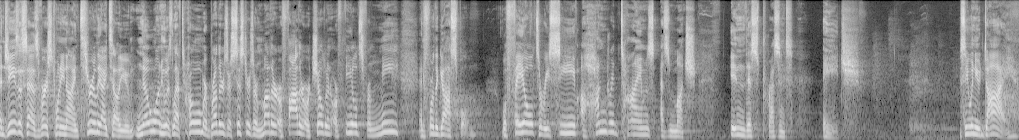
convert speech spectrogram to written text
And Jesus says, verse 29, truly I tell you, no one who has left home or brothers or sisters or mother or father or children or fields for me and for the gospel will fail to receive a hundred times as much in this present age. See, when you die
